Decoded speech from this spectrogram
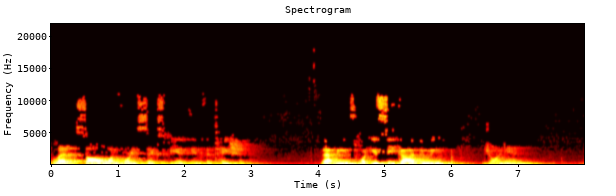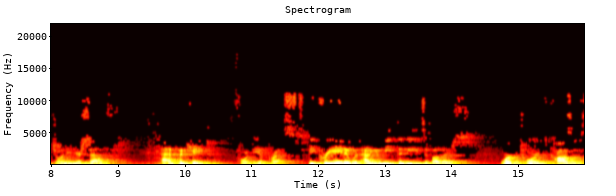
let Psalm 146 be an invitation. That means what you see God doing, join in. Join in yourself. Advocate for the oppressed. Be creative with how you meet the needs of others. Work towards causes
